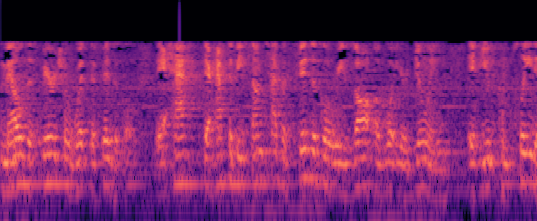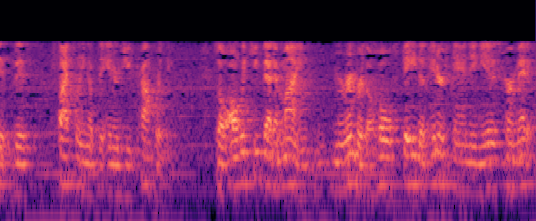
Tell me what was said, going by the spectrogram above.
meld the spiritual with the physical. It has, there has to be some type of physical result of what you're doing if you've completed this cycling of the energy properly. So always keep that in mind. Remember, the whole state of understanding is hermetic.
